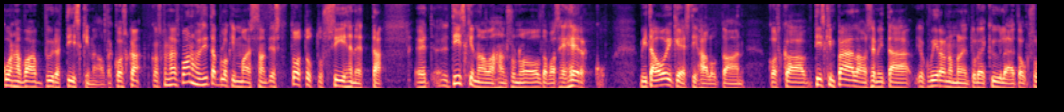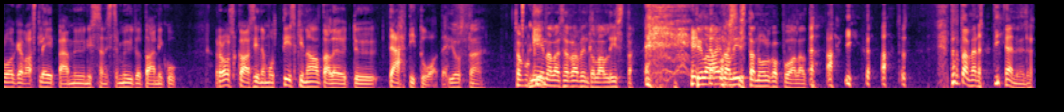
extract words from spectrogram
kunhan vaan pyydät tiskin alta. Koska, koska näissä vanhoissa Itäblokin maissa on tietysti totuttu siihen, että et tiskin allahan sun on oltava se herkku, mitä oikeasti halutaan koska tiskin päällä on se, mitä joku viranomainen tulee kyylään, että onko sulla oikeanlaista leipää myynnissä, niin se myyt jotain niin roskaa siinä, mutta tiskin alta löytyy tähtituote. Just näin. Se on kuin Niin. kiinalaisen ravintolan lista. Tilaa aina listan ulkopuolelta. Tota mä en tiennyt edes.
